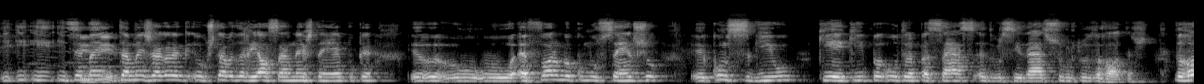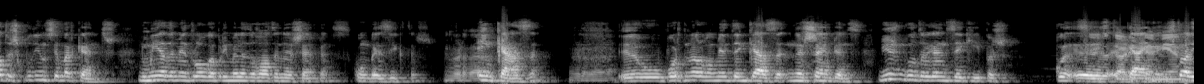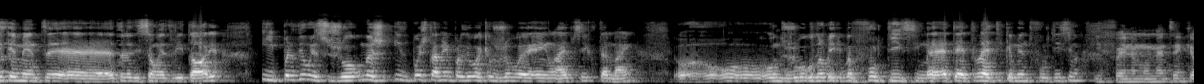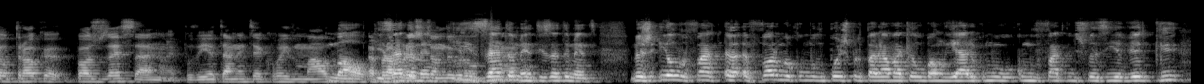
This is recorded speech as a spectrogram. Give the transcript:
e, e, e também, também, já agora, eu gostava de realçar nesta época eh, a forma como o Sérgio eh, conseguiu que a equipa ultrapassasse adversidades, sobretudo derrotas. Derrotas que podiam ser marcantes, nomeadamente logo a primeira derrota na Champions, com o Besiktas, Verdade. em casa. Verdade. Eh, o Porto normalmente em casa, na Champions, mesmo contra grandes equipas, Sim, historicamente. ganha. Historicamente a tradição é de vitória e perdeu esse jogo, mas e depois também perdeu aquele jogo em Leipzig também, onde jogou contra uma equipa fortíssima, até atleticamente fortíssima. E foi no momento em que ele troca para o José Sá, não é? Podia também ter corrido mal, mal a própria gestão do grupo. É? Exatamente, é? exatamente. Mas ele, de facto, a, a, forma como depois preparava aquele balneário, como, como de facto lhes fazia ver que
